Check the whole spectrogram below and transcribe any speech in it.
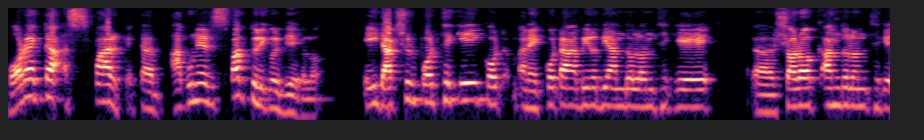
বড় একটা স্পার্ক একটা আগুনের স্পার্ক তৈরি করে দিয়ে গেল। এই ডাকসুর পর থেকেই মানে কোটা বিরোধী আন্দোলন থেকে সড়ক আন্দোলন থেকে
